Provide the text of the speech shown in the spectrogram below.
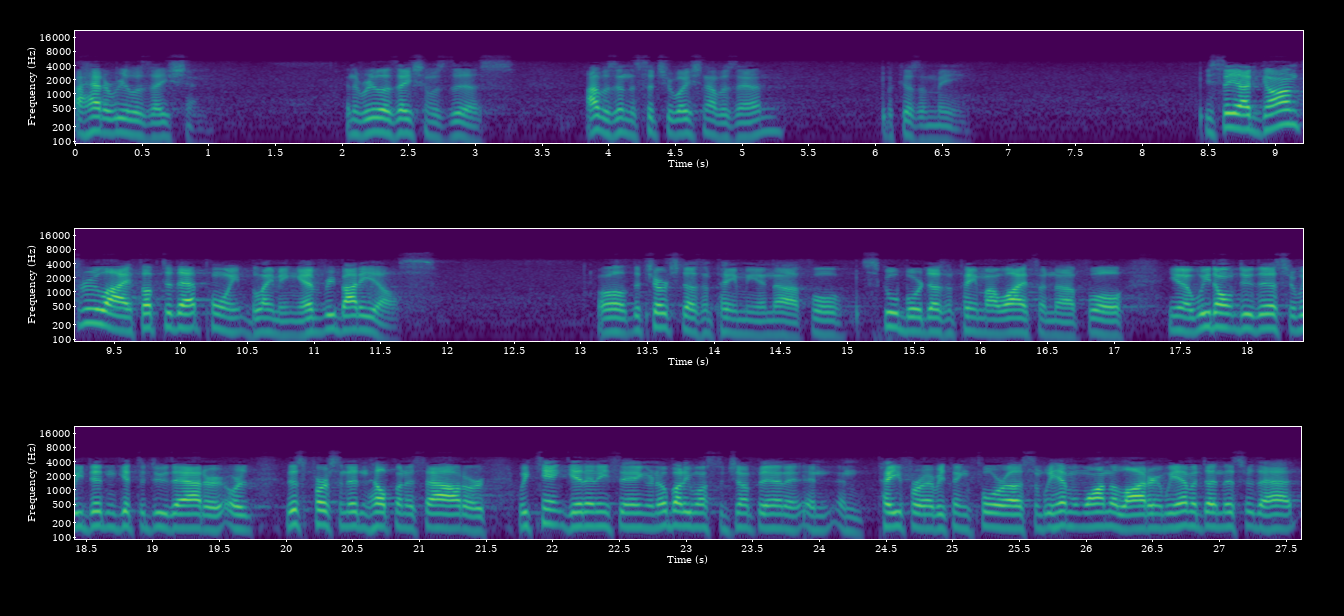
I had a realization. And the realization was this I was in the situation I was in because of me. You see, I'd gone through life up to that point blaming everybody else. Well, the church doesn't pay me enough. Well, school board doesn't pay my wife enough. Well, you know, we don't do this or we didn't get to do that or, or this person isn't helping us out or we can't get anything or nobody wants to jump in and, and, and pay for everything for us and we haven't won the lottery and we haven't done this or that.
